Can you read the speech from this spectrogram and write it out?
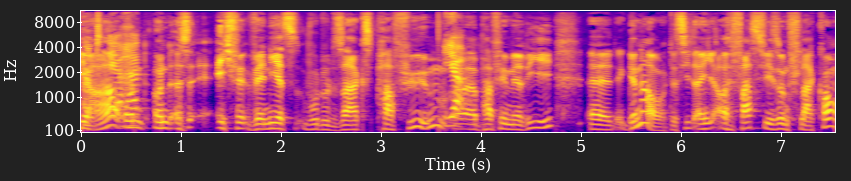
Ja, und, hat- und, es, ich, wenn jetzt, wo du sagst Parfüm, Ja. äh, Parfümerie, äh, genau, das sieht eigentlich auch fast wie so ein Flakon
